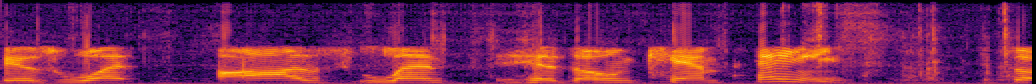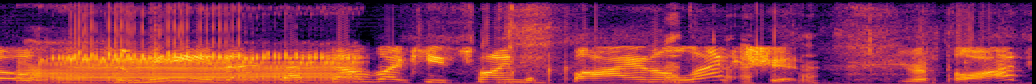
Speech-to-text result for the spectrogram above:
is what Oz lent his own campaign. So to me that, that sounds like he's trying to buy an election. Your thoughts?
